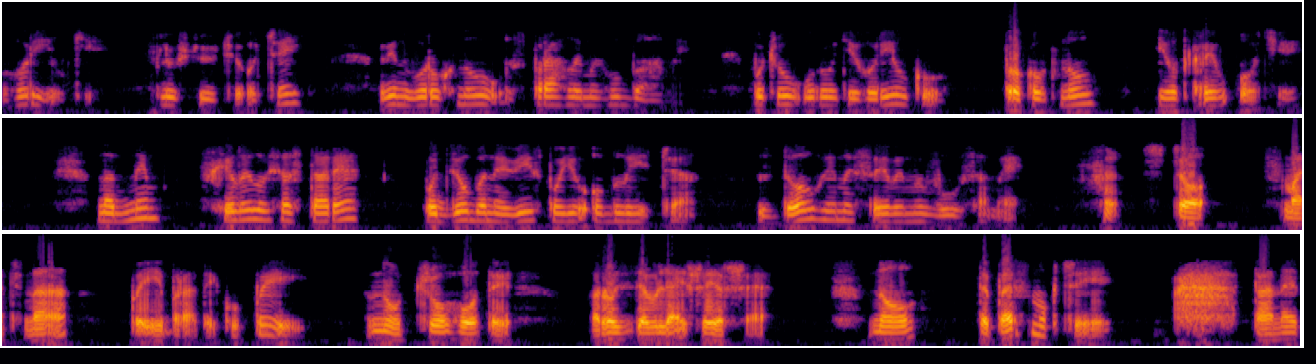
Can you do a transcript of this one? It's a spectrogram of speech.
горілки. Сплющуючи очей, він ворухнув спраглими губами, почув у роті горілку, проковтнув і відкрив очі. Над ним схилилося старе, подзьобане віспою обличчя з довгими сивими вусами. Що, смачна? Пий, братику, пий. Ну, чого ти? Роззявляй ширше. Ну, тепер смокчи. Ах, та не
